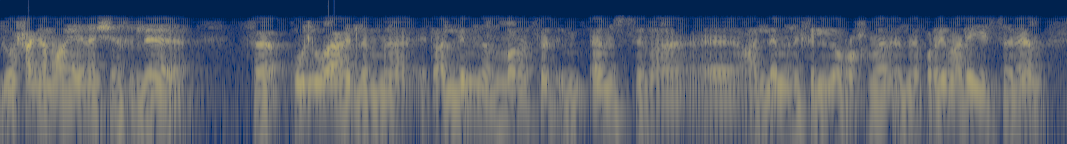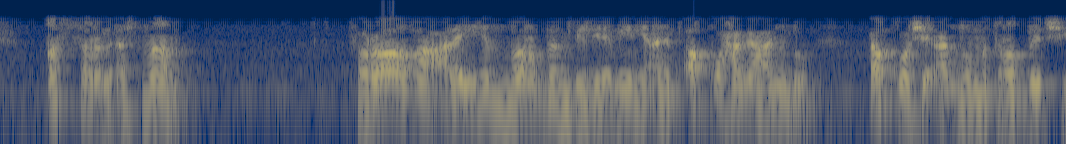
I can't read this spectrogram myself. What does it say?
له حاجة معينة شغلاه. فكل واحد لما اتعلمنا المرة فاتت أمس مع علمني خليل الرحمن أن إبراهيم عليه السلام قصر الاسنام فراغ عليهم ضربا باليمين يعني بأقوى حاجة عنده أقوى شيء عنده ما ترددش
